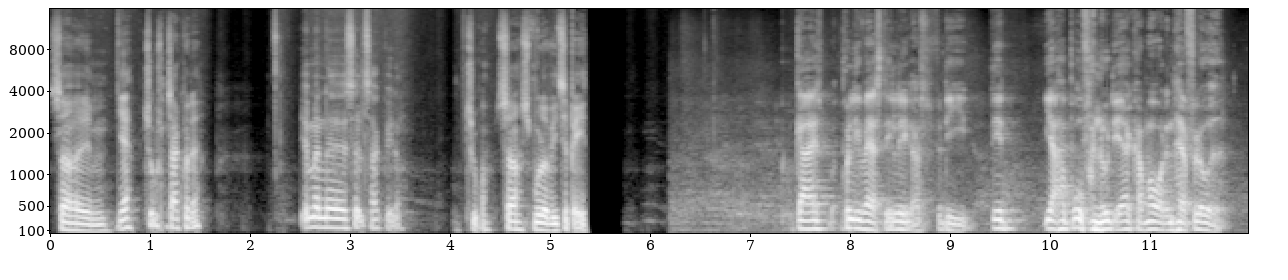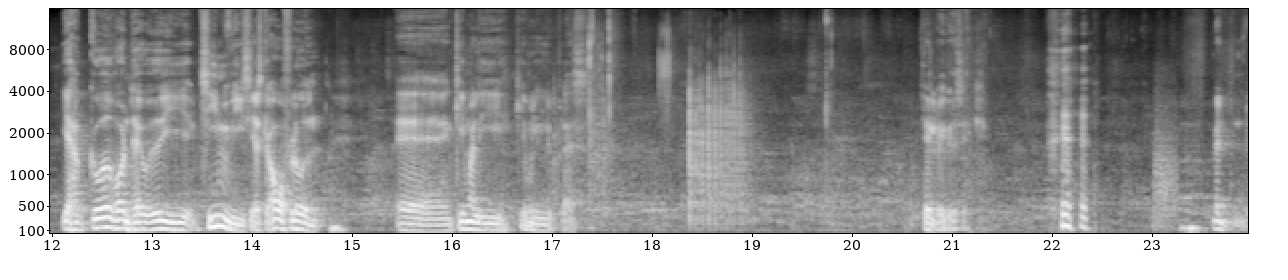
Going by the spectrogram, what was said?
Så øh, ja, tusind tak for det. Jamen, øh, selv tak, Peter. Super. Så smutter vi tilbage. Guys, prøv lige at være stille, ikke også? Fordi det, jeg har brug for nu, det er at komme over den her flod. Jeg har gået rundt herude i timevis. Jeg skal over floden. Øh, giv, mig lige, giv mig lige lidt plads. Det lykkedes ikke. Men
